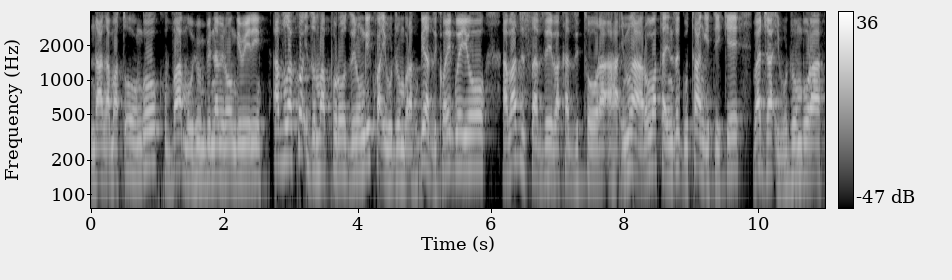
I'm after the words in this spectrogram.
ndangamatongo kuva mu bihumbi na mirongo ibiri avuga ko izo mpapuro zirungikwa i bujumbura kugira zikoregweyo abazisabye bakazitora aha imwaro batarinze gutanga itike baja i bujumbura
